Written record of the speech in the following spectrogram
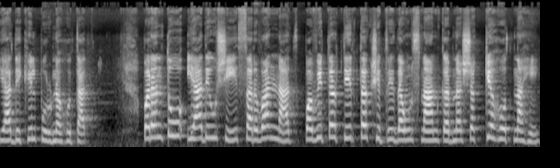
या देखील पूर्ण होतात. परंतु या दिवशी सर्वांनाच पवित्र तीर्थक्षेत्री जाऊन स्नान करणं शक्य होत नाही.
